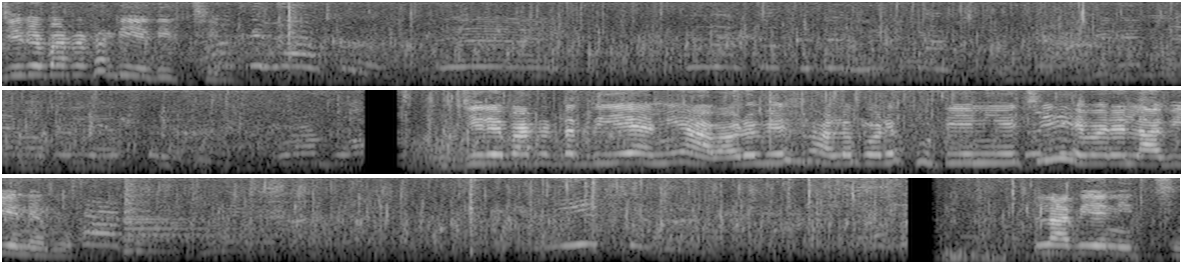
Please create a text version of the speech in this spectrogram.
জিরে বাটাটা দিয়ে দিচ্ছি। জিরে বাটাটা দিয়ে আমি আবারও বেশ ভালো করে ফুটিয়ে নিয়েছি এবারে লাবিয়ে নেব। লাবিয়ে নিচ্ছি।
